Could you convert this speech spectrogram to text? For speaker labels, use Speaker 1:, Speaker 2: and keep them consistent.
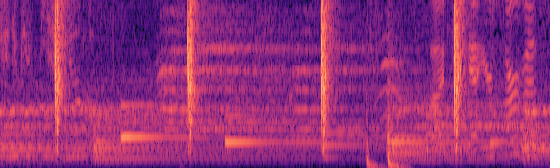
Speaker 1: Can you give me a hand?
Speaker 2: Sidekick at your service.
